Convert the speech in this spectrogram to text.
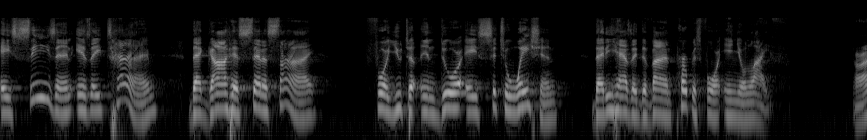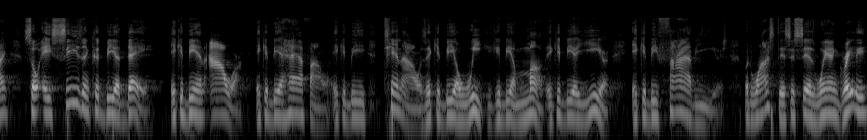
A season is a time that God has set aside for you to endure a situation that He has a divine purpose for in your life. All right? So a season could be a day, it could be an hour, it could be a half hour. It could be 10 hours. It could be a week. It could be a month. It could be a year. It could be five years. But watch this. It says, wherein greatly,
